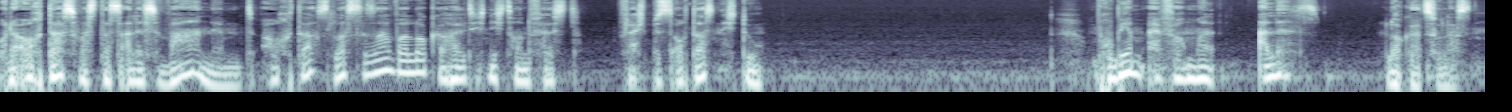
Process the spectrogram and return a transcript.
Oder auch das, was das alles wahrnimmt. Auch das, lass das einfach locker, halte dich nicht dran fest. Vielleicht bist auch das nicht du. Und probier einfach mal alles locker zu lassen.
